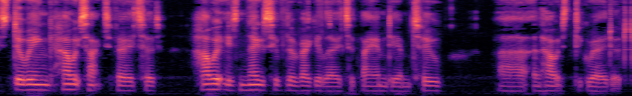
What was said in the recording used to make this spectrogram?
is doing, how it's activated, how it is negatively regulated by MDM2 uh, and how it's degraded.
